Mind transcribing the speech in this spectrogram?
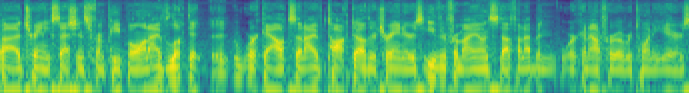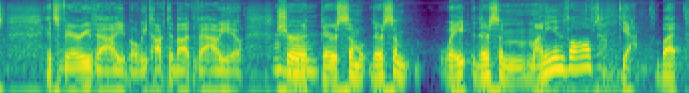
uh, training sessions from people, and I've looked at uh, workouts, and I've talked to other trainers, even for my own stuff, and I've been working out for over twenty years. It's very valuable. We talked about value. Sure, there's some there's some weight, there's some money involved. Yeah, but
